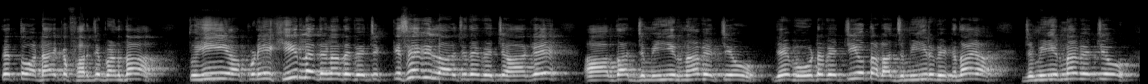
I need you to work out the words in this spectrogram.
ਤੇ ਤੁਹਾਡਾ ਇੱਕ ਫਰਜ਼ ਬਣਦਾ, ਤੁਸੀਂ ਆਪਣੀ ਅਖੀਰਲੇ ਦਿਨਾਂ ਦੇ ਵਿੱਚ ਕਿਸੇ ਵੀ ਲਾਲਚ ਦੇ ਵਿੱਚ ਆ ਕੇ ਆਪ ਦਾ ਜ਼ਮੀਰ ਨਾ ਵੇਚਿਓ। ਜੇ ਵੋਟ ਵੇਚੀ ਉਹ ਤੁਹਾਡਾ ਜ਼ਮੀਰ ਵਿਕਦਾ ਆ। ਜ਼ਮੀਰ ਨਾ ਵੇਚਿਓ,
